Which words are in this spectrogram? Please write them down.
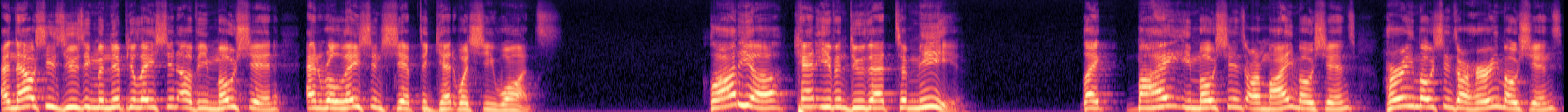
And now she's using manipulation of emotion and relationship to get what she wants. Claudia can't even do that to me. Like, my emotions are my emotions, her emotions are her emotions.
